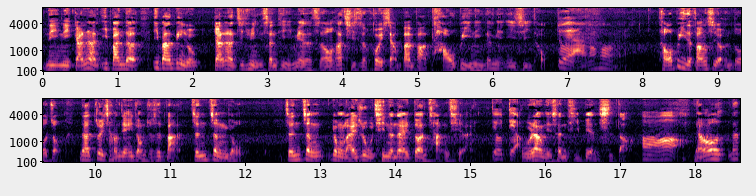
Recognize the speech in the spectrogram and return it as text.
你你感染一般的一般病毒感染进去你身体里面的时候，它其实会想办法逃避你的免疫系统。对啊，然后呢？逃避的方式有很多种，那最常见一种就是把真正有真正用来入侵的那一段藏起来，丢掉。不让你身体辨识到。哦，然后，那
